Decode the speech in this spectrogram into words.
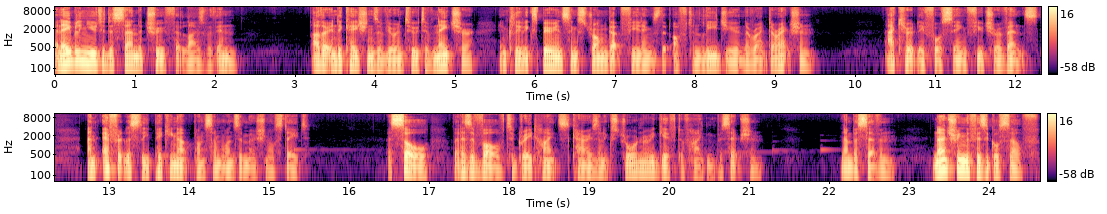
enabling you to discern the truth that lies within. Other indications of your intuitive nature include experiencing strong gut feelings that often lead you in the right direction, accurately foreseeing future events, and effortlessly picking up on someone's emotional state. A soul that has evolved to great heights carries an extraordinary gift of heightened perception. Number 7. Nurturing the physical self.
